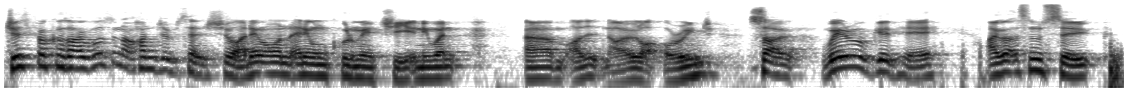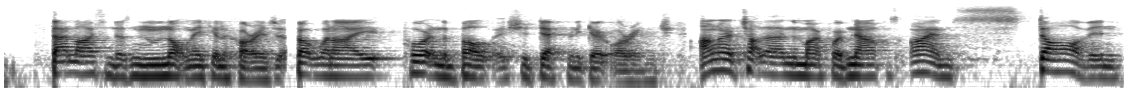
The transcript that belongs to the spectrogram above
Just because I wasn't 100% sure. I didn't want anyone calling me a cheat. And he went, um, I didn't know, like orange. So, we're all good here. I got some soup. That lighting does not make it look orange, but when I pour it in the bowl, it should definitely go orange. I'm gonna chuck that in the microwave now because I am starving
